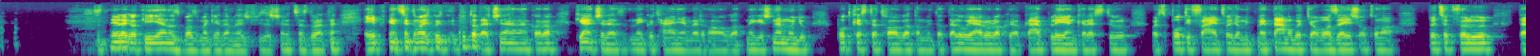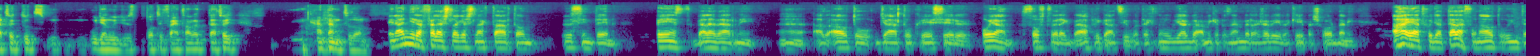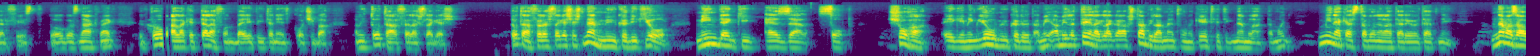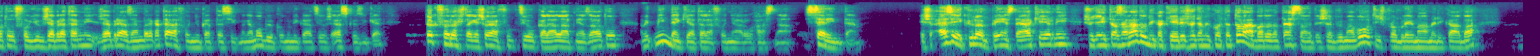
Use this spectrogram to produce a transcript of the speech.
Tényleg, aki ilyen, az bazd megérdemel, hogy fizessen 500 dollárt. Egyébként szerintem, hogy kutatást csinálnánk arra, kíváncsi lennék, hogy hány ember hallgat még, és nem mondjuk podcastet hallgat, amit a telójáról rakja a CarPlay-en keresztül, vagy Spotify-t, vagy amit meg támogatja a Vaze, és ott van a pöcök fölül, tehát, hogy tudsz ugyanúgy Spotify-t hallgatni, tehát, hogy hát nem tudom. Én annyira feleslegesnek tartom, őszintén, pénzt beleverni az autógyártók részéről olyan szoftverekbe, applikációkba, technológiákba, amiket az ember a zsebébe képes hordani. Ahelyett, hogy a telefon-autó interfészt dolgoznák meg, ők próbálnak egy telefont beépíteni egy kocsiba, ami totál felesleges. Totál felesleges, és nem működik jól. Mindenki ezzel szop. Soha égé még jó működőt, ami, ami tényleg legalább stabilan ment volna két hétig, nem láttam, hogy minek ezt a vonalat erőltetni. Nem az autót fogjuk zsebre tenni, zsebre az emberek a telefonjukat teszik, meg a mobil kommunikációs eszközüket. Tök fölösleges olyan funkciókkal ellátni az autót, amit mindenki a telefonjáról használ. Szerintem. És ezért külön pénzt elkérni, és ugye itt azon adódik a kérdés, hogy amikor te továbbadod a Teslát, és ebből már volt is probléma Amerikában,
